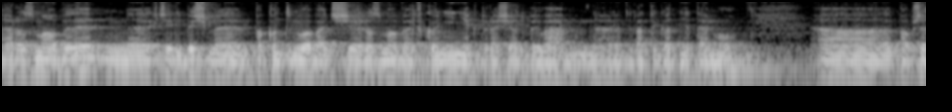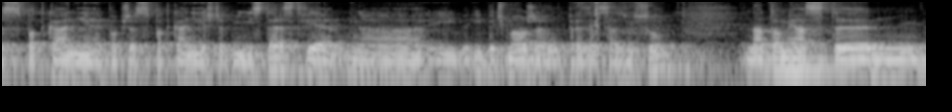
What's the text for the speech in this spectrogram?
rozmowy. Mm, Chcielibyśmy pokontynuować rozmowę w Koninie, która się odbyła mm, dwa tygodnie temu. A, Poprzez spotkanie, poprzez spotkanie jeszcze w ministerstwie a, i, i być może u prezesa ZUS-u. Natomiast ym,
